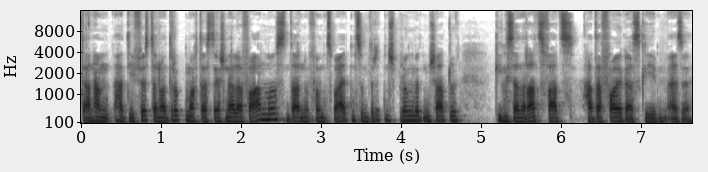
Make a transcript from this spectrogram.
dann haben, hat die Füster noch Druck gemacht, dass der schneller fahren muss. Und dann vom zweiten zum dritten Sprung mit dem Shuttle ging es dann ratzfatz, hat er Vollgas gegeben. Also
